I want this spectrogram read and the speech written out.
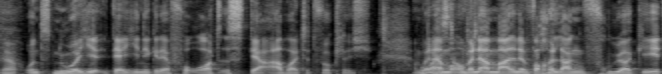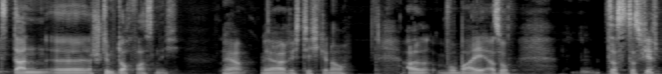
Ja. Und nur je, derjenige, der vor Ort ist, der arbeitet wirklich. Und wenn, er, und wenn er mal eine Woche lang früher geht, dann äh, stimmt doch was nicht. Ja, ja, richtig, genau. Aber, wobei, also das, das wirft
